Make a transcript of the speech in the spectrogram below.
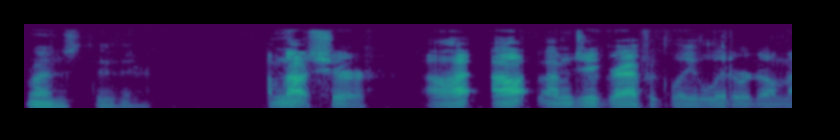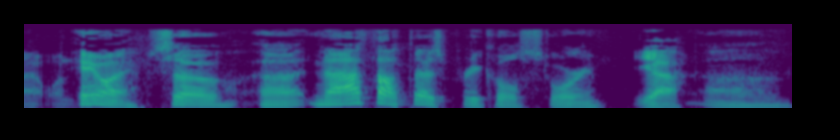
runs through there. I'm not sure. I'll, I'll, I'm geographically illiterate on that one. Anyway, so uh, no, I thought that was a pretty cool story. Yeah. Um,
